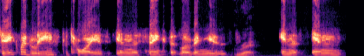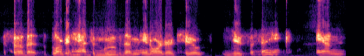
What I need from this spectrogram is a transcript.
Jake would leave the toys in the sink that Logan used. Right. In in so that Logan had to move them in order to use the sink. And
